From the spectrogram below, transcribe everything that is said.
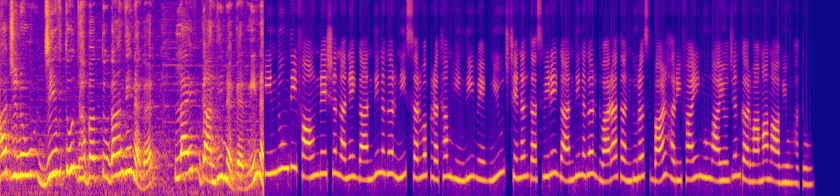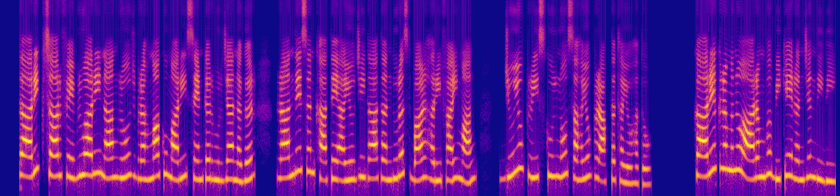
આજનું જીવતું ધબકતું ગાંધીનગર લાઈવ ગાંધીનગરની હિન્દુમતી ફાઉન્ડેશન અને ગાંધીનગરની સર્વપ્રથમ હિન્દી વેબ ન્યૂઝ ચેનલ તસવીરે ગાંધીનગર દ્વારા તંદુરસ્ત બાળ હરીફાઈનું આયોજન કરવામાં આવ્યું હતું. તારીખ ચાર ફેબ્રુઆરી નાંગ રોજ બ્રહ્માકુમારી સેન્ટર ઉર્જાનગર, રાંદેસન ખાતે આયોજિત આ તંદુરસ્ત બાળ હરીફાઈ માંગ જુયો પ્રીસ્કૂલનો સહયોગ પ્રાપ્ત થયો હતો કાર્યક્રમનો આરંભ બીકે રંજન દીદી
